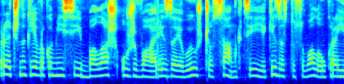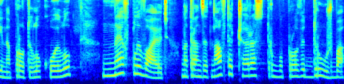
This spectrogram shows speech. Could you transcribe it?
Речник Єврокомісії Балаш Ужварі заявив, що санкції, які застосувала Україна проти Лукойлу, не впливають на транзит нафти через трубопровід Дружба,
